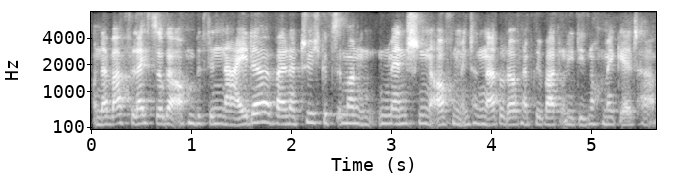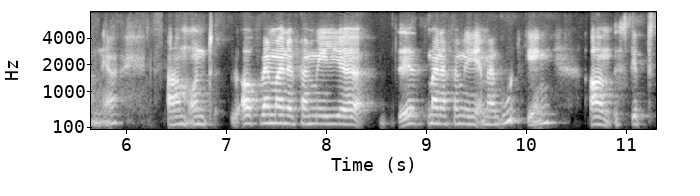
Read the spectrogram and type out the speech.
Und da war vielleicht sogar auch ein bisschen Neider, weil natürlich gibt es immer Menschen auf einem Internat oder auf einer Privatuni, die noch mehr Geld haben, ja. Um, ähm, und auch wenn meine Familie, äh, meiner Familie immer gut ging, um, ähm, es gibt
